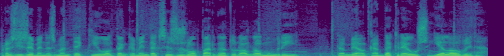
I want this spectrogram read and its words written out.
Precisament es manté actiu el tancament d'accessos al Parc Natural del Montgrí, també al Cap de Creus i a l'Albera.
